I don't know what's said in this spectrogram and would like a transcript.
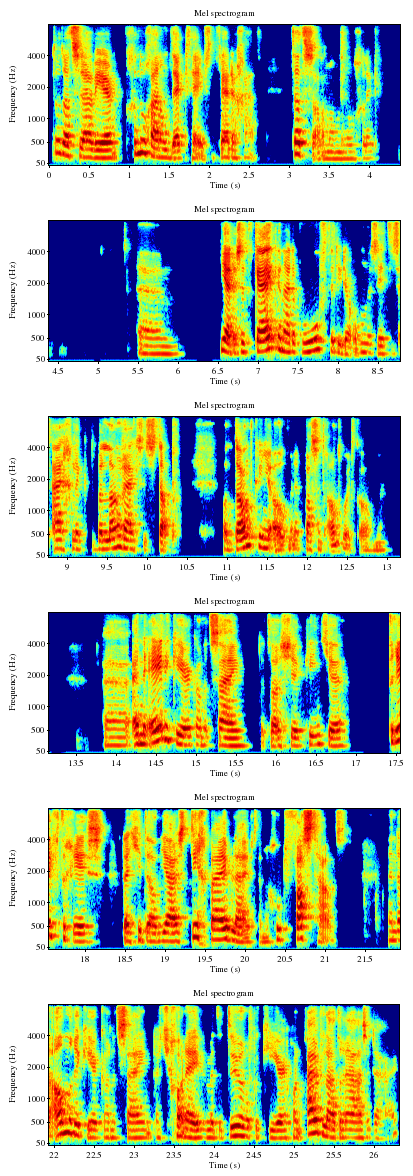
Totdat ze daar weer genoeg aan ontdekt heeft en verder gaat. Dat is allemaal mogelijk. Um, ja, dus het kijken naar de behoeften die eronder zitten is eigenlijk de belangrijkste stap. Want dan kun je ook met een passend antwoord komen. Uh, en de ene keer kan het zijn dat als je kindje driftig is, dat je dan juist dichtbij blijft en goed vasthoudt. En de andere keer kan het zijn dat je gewoon even met de deur op een keer gewoon uit laat razen daar.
